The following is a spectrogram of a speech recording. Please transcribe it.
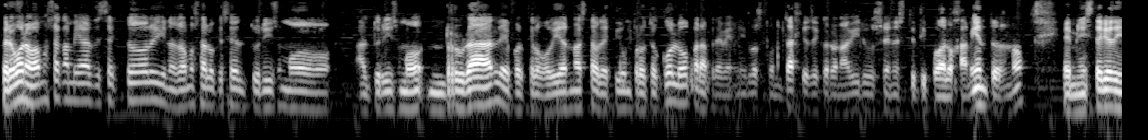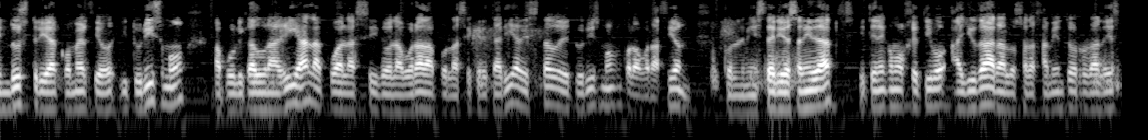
Pero bueno, vamos a cambiar de sector y nos vamos a lo que es el turismo, al turismo rural, porque el gobierno ha establecido un protocolo para prevenir los contagios de coronavirus en este tipo de alojamientos, ¿no? El Ministerio de Industria, Comercio y Turismo ha publicado una guía, la cual ha sido elaborada por la Secretaría de Estado de Turismo en colaboración con el Ministerio de Sanidad y tiene como objetivo ayudar a los alojamientos rurales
